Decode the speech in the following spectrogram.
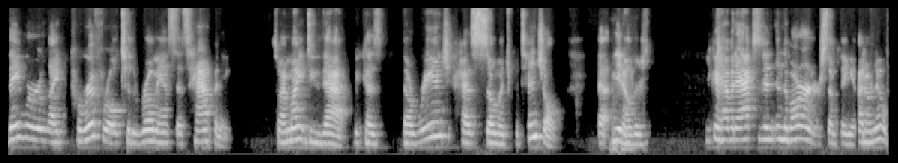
They were like peripheral to the romance that's happening. So I might do that because the ranch has so much potential. Uh, you know, there's, you could have an accident in the barn or something. I don't know.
